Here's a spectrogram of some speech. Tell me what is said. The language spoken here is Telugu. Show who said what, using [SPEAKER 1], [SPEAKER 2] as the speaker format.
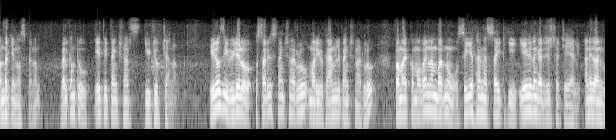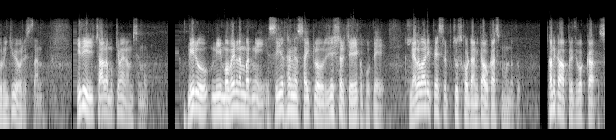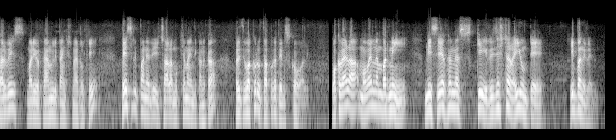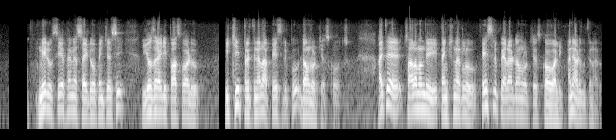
[SPEAKER 1] అందరికీ నమస్కారం. Welcome to AP pensioners YouTube channel ఈరోజు ఈ వీడియోలో సర్వీస్ పెన్షనర్లు మరియు ఫ్యామిలీ పెన్షనర్లు తమ యొక్క మొబైల్ నంబర్ను సిఎఫ్ఎంఎస్ సైట్కి ఏ విధంగా రిజిస్టర్ చేయాలి అనే దాని గురించి వివరిస్తాను. ఇది చాలా ముఖ్యమైన అంశము. మీరు మీ మొబైల్ నంబర్ని సిఎఫ్ఎంఎస్ సైట్లో రిజిస్టర్ చేయకపోతే నెలవారీ పేస్లిప్ చూసుకోవడానికి అవకాశం ఉండదు. కనుక ప్రతి ఒక్క సర్వీస్ మరియు ఫ్యామిలీ పెన్షనర్లకి పేస్లిప్ అనేది చాలా ముఖ్యమైనది కనుక ప్రతి ఒక్కరూ తప్పక తెలుసుకోవాలి. ఒకవేళ మొబైల్ నెంబర్ని మీ సిఎఫ్ఎంఎస్కి రిజిస్టర్ అయి ఉంటే ఇబ్బంది లేదు. మీరు సిఎఫ్ఎంఎస్ సైట్ ఓపెన్ చేసి యూజర్ ఐడి పాస్వర్డ్ ఇచ్చి ప్రతి నెల పే స్లిప్ డౌన్లోడ్ చేసుకోవచ్చు. అయితే చాలామంది పెన్షనర్లు పే స్లిప్ ఎలా డౌన్లోడ్ చేసుకోవాలి అని అడుగుతున్నారు.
